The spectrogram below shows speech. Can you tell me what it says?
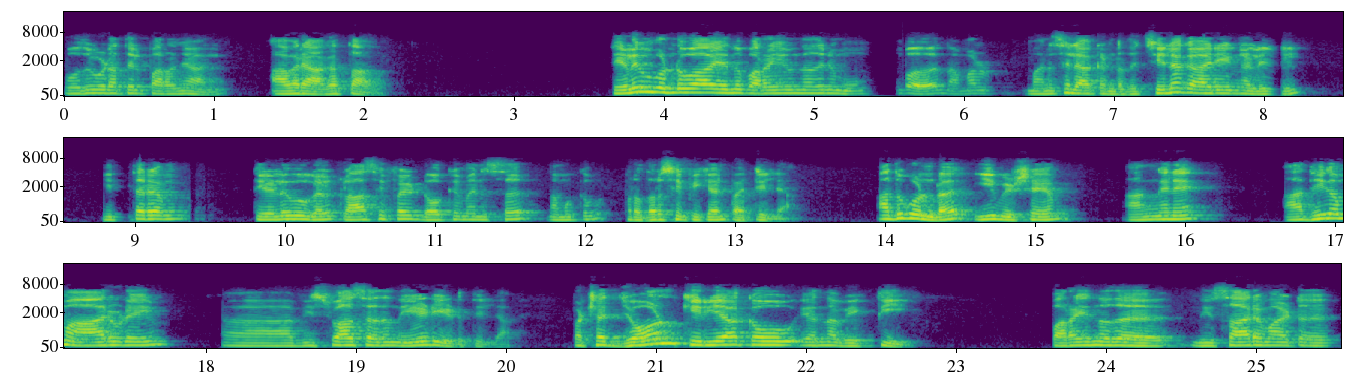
പൊതുവിടത്തിൽ പറഞ്ഞാൽ അവരകത്താകും. തെളിവ് കൊണ്ടുപോവാ എന്ന് പറയുന്നതിന് മുമ്പ് നമ്മൾ മനസ്സിലാക്കേണ്ടത് ചില കാര്യങ്ങളിൽ ഇത്തരം തെളിവുകൾ ക്ലാസിഫൈഡ് ഡോക്യുമെന്റ്സ് നമുക്ക് പ്രദർശിപ്പിക്കാൻ പറ്റില്ല. അതുകൊണ്ട് ഈ വിഷയം അങ്ങനെ അധികം ആരുടെയും വിശ്വാസ്യത നേടിയെടുത്തില്ല. പക്ഷെ ജോൺ കിരിയാക്കോവ് എന്ന വ്യക്തി പറയുന്നത് നിസ്സാരമായിട്ട്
